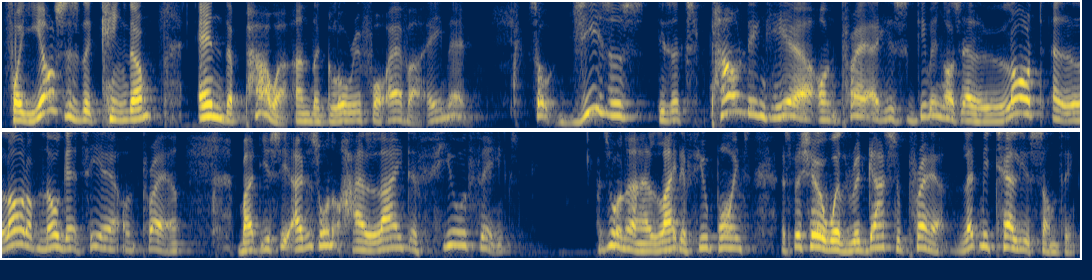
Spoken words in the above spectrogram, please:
For yours is the kingdom and the power and the glory forever. Amen. So Jesus is expounding here on prayer. He's giving us a lot, a lot of nuggets here on prayer. But you see, I just want to highlight a few things. I just want to highlight a few points, especially with regards to prayer. Let me tell you something.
